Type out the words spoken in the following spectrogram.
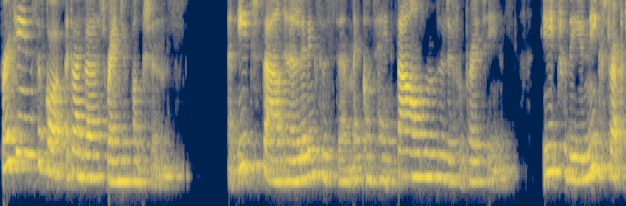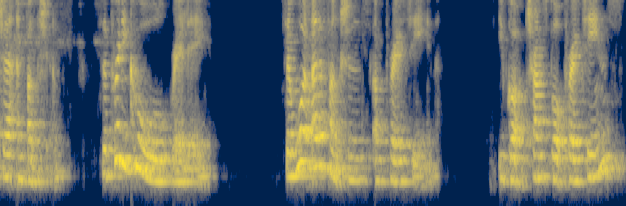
Proteins have got a diverse range of functions, and each cell in a living system may contain thousands of different proteins, each with a unique structure and function. So they're pretty cool, really. So, what are the functions of protein? You've got transport proteins.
